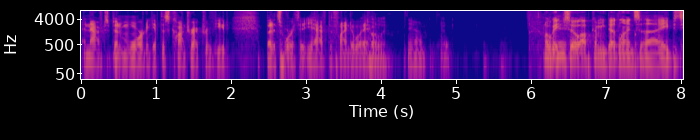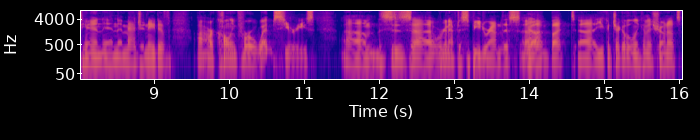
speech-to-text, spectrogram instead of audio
and now I have to spend more to get this contract reviewed. But it's worth it. You have to find a way. totally. Yeah. Yep. Okay, Okay. so upcoming deadlines, uh, APTN and imagineNATIVE uh, are calling for a web series. Um, this is uh, we're gonna have to speed round this, uh, Yeah. but uh, you can check out the link in the show notes.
